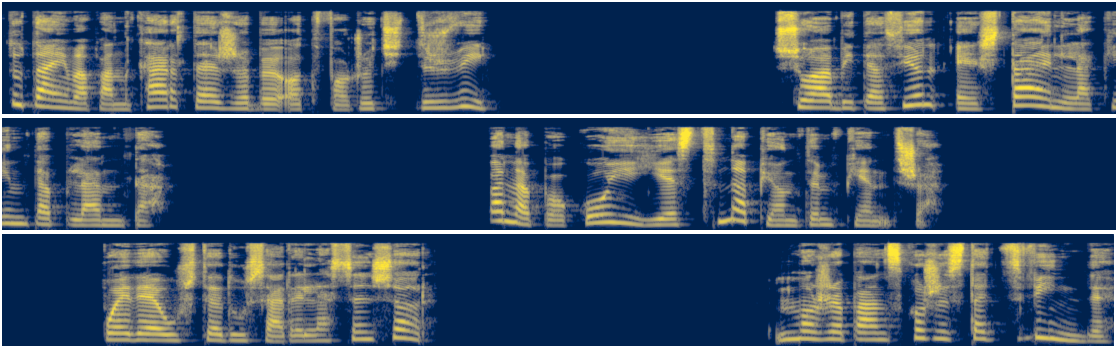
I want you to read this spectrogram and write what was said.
Tutaj ma pan kartę, żeby otworzyć drzwi. Su habitación está en la quinta planta. Pana pokój jest na piątym piętrze. ¿Puede usted usar el ascensor? Może pan skorzystać z windy.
